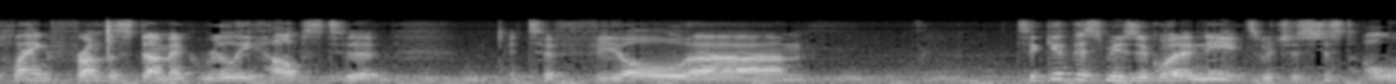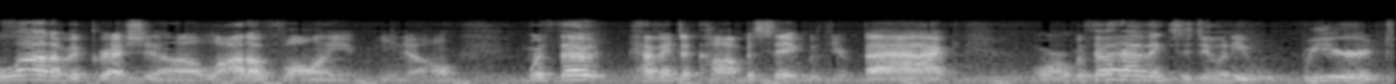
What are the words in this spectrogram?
playing from the stomach really helps to to feel um, to give this music what it needs, which is just a lot of aggression and a lot of volume, you know, without having to compensate with your back or without having to do any weird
